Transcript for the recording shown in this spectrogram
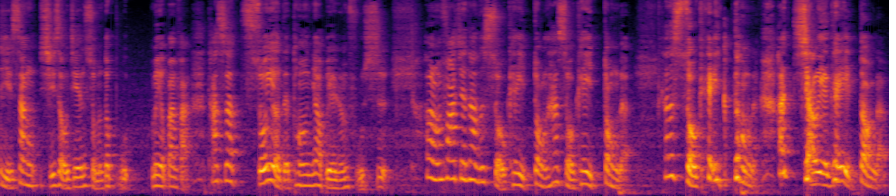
己上洗手间，什么都不没有办法。他是所有的通通要别人服侍。后来我们发现他的手可以动，他手可以动了。他的手可以动了，他脚也可以动了。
